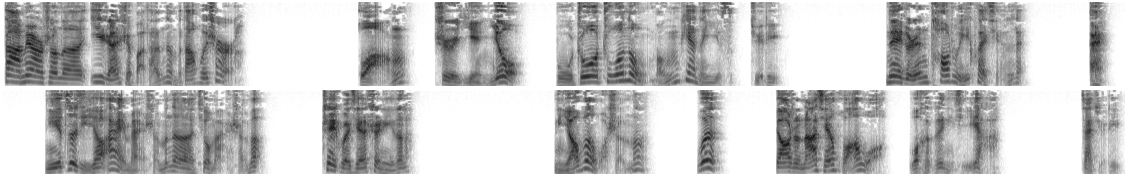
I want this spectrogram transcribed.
大面上呢依然是把他那么当回事儿啊。谎是引诱、捕捉、捉弄、蒙骗的意思。举例，那个人掏出一块钱来，哎，你自己要爱买什么呢就买什么，这块钱是你的了。你要问我什么？问，要是拿钱还我，我可跟你急呀。再举例。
